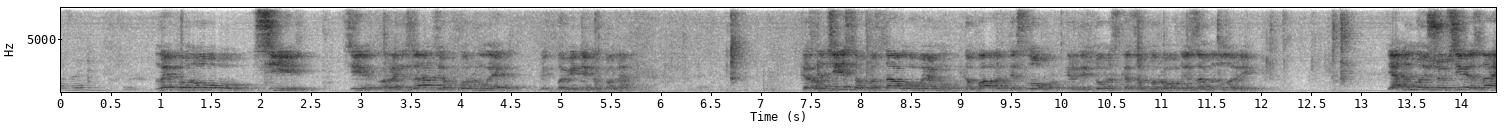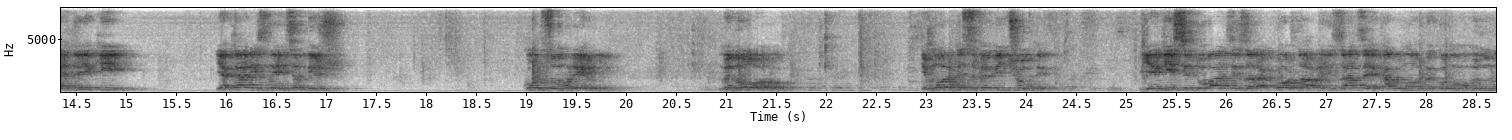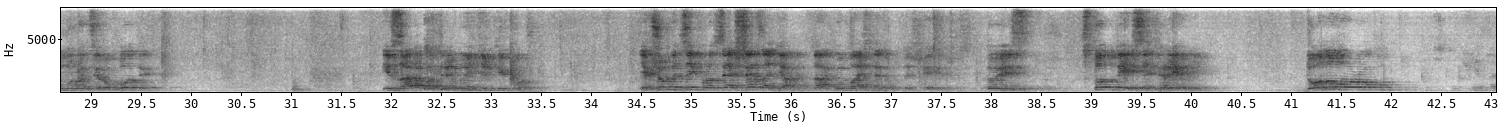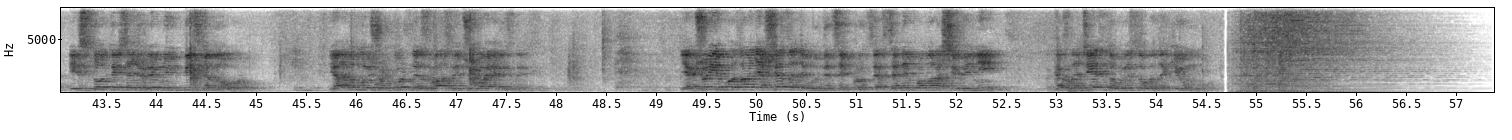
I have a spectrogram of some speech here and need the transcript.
Ми по-новому всі ці організації оформили відповідні документи. Казначейство поставило вимогу додати слово кредиторська заборгованість за минулий рік. Я думаю, що всі ви знаєте, які, яка різниця між курсом гривні минулого року і можете себе відчути, в якій ситуації зараз кожна організація, яка виконувала в минулому році роботи, і зараз отримує тільки кошти. Якщо ми цей процес ще затягнемо, так, ви бачите, тобто 100 тисяч гривень до Нового року і 100 тисяч гривень після Нового року. Я думаю, що кожен з вас відчуває різницю. Якщо є бажання ще затягнути цей процес, це не по нашій вині, казначейство висловило такі умови.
